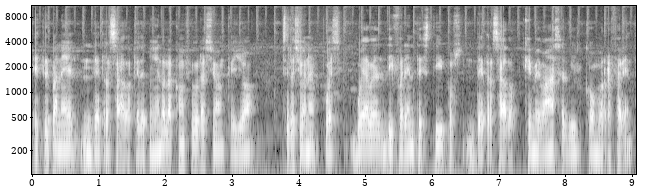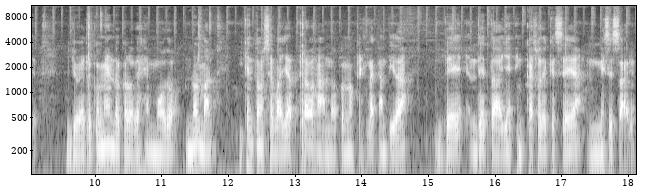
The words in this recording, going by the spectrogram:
este panel de trazado que dependiendo de la configuración que yo seleccione pues voy a ver diferentes tipos de trazado que me van a servir como referente. Yo les recomiendo que lo deje en modo normal y que entonces vaya trabajando con lo que es la cantidad de detalle en caso de que sea necesario.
